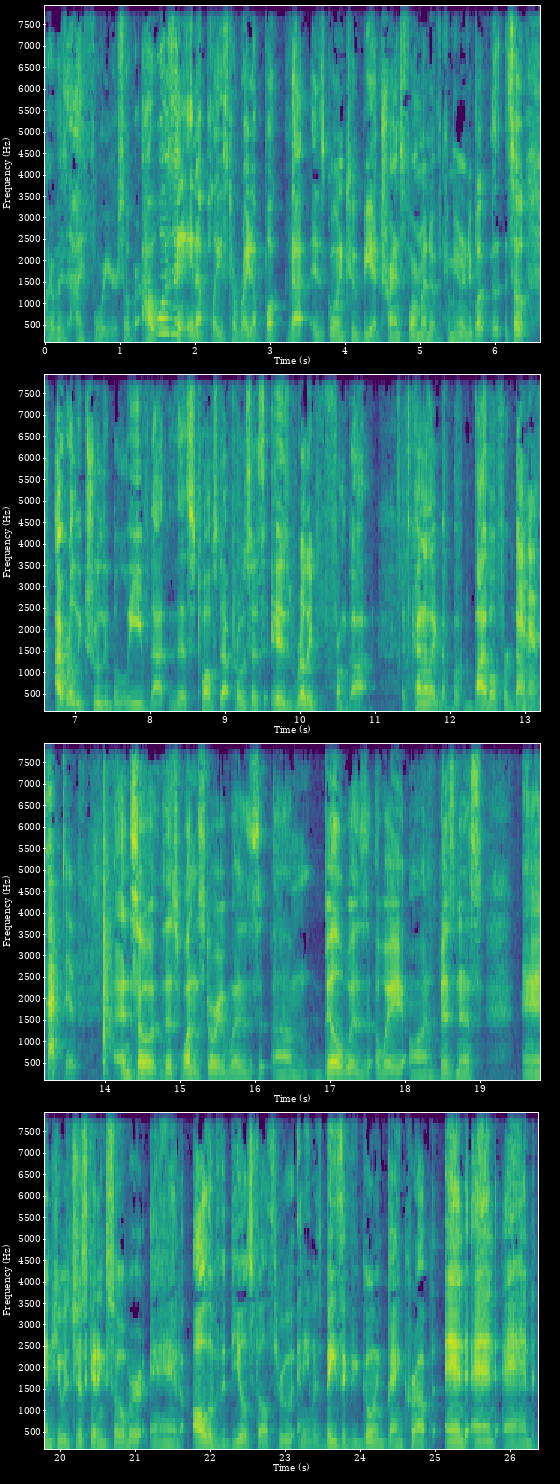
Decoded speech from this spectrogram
where was I four years sober? I wasn't in a place to write a book that is going to be a transformative community book. So I really truly believe that this 12 step process is really from God. It's kind of like the Bible for dummies. and effective. And so this one story was um, Bill was away on business and he was just getting sober and all of the deals fell through and he was basically going bankrupt and and and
